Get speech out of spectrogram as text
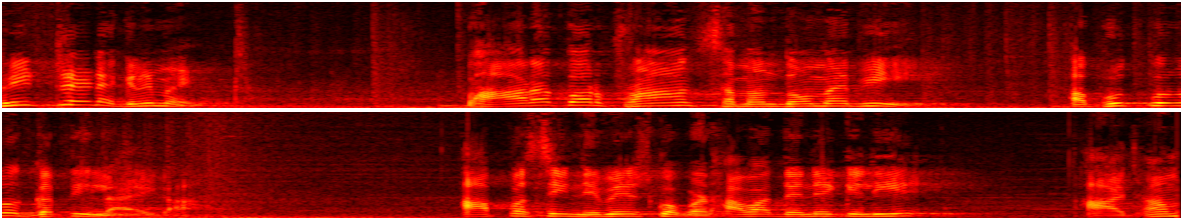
फ्री ट्रेड एग्रीमेंट भारत और फ्रांस संबंधों में भी अभूतपूर्व गति लाएगा। आपसी निवेश को बढ़ावा देने के लिए आज हम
